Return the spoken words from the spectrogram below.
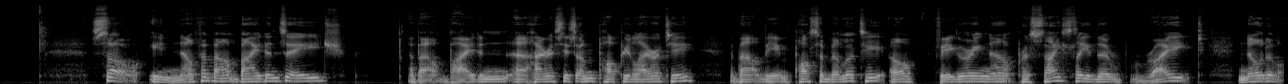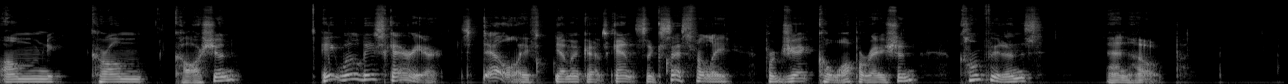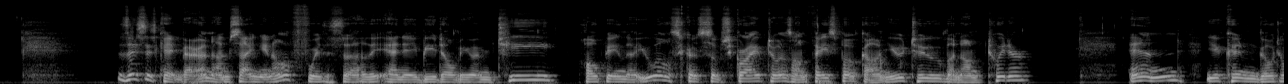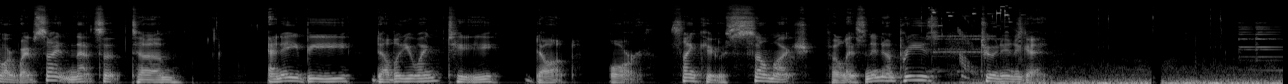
So, enough about Biden's age, about Biden uh, Harris's unpopularity, about the impossibility of figuring out precisely the right note of Omicron caution. It will be scarier. Still, if Democrats can't successfully project cooperation, confidence, and hope. This is Ken Barron. I'm signing off with uh, the NABWMT, hoping that you will subscribe to us on Facebook, on YouTube, and on Twitter. And you can go to our website, and that's at um, nabwmt.org. Thank you so much for listening, and please tune in again.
